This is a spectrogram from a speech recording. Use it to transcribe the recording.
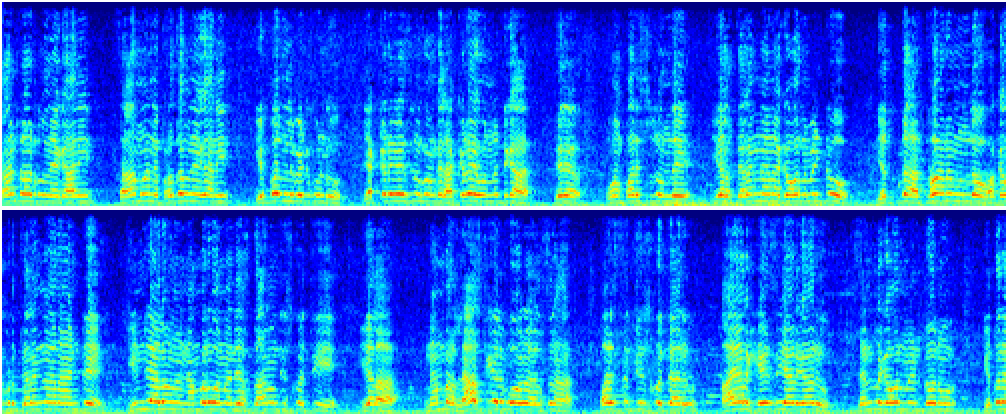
కాంట్రాక్టర్లనే కానీ సామాన్య ప్రజలనే కానీ ఇబ్బందులు పెట్టుకుంటూ ఎక్కడ వేసిన కొంకలు అక్కడే ఉన్నట్టుగా తెలియ పరిస్థితి ఉంది. ఇవాళ తెలంగాణ గవర్నమెంట్ ఎంత అధ్వానం ఉందో ఒకప్పుడు తెలంగాణ అంటే ఇండియాలోనే నెంబర్ వన్ అనే స్థానం తీసుకొచ్చి ఇలా నెంబర్ లాస్ట్కి వెళ్ళిపోవాల్సిన పరిస్థితి తీసుకొచ్చారు. ఆయా కేసీఆర్ గారు సెంట్రల్ గవర్నమెంట్తోనూ ఇతర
